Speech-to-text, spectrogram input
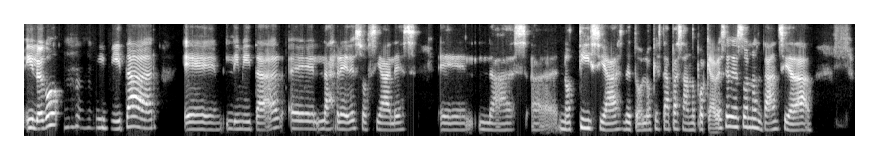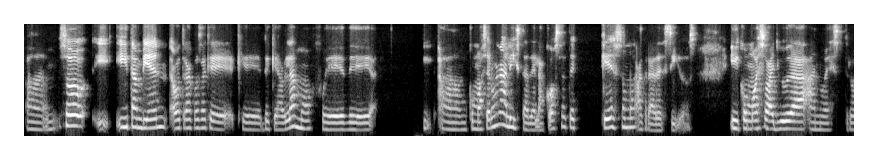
y luego limitar, em, limitar eh, las redes sociales, eh, las ah, noticias de todo lo que está pasando, porque a veces eso nos da ansiedad. y, también otra cosa que, de que hablamos fue de como hacer una lista de las cosas de que somos agradecidos y cómo eso ayuda a nuestra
